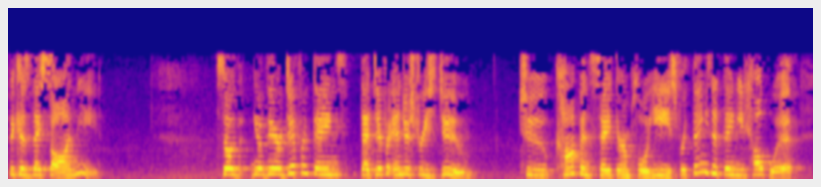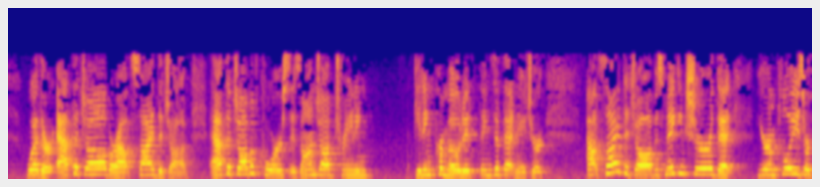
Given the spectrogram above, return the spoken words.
because they saw a need. So, you know, there are different things that different industries do to compensate their employees for things that they need help with, whether at the job or outside the job. At the job, of course, is on job training, getting promoted, things of that nature. Outside the job is making sure that your employees are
